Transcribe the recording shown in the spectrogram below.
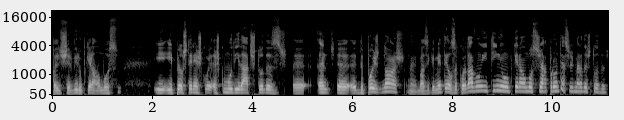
para lhes servir o pequeno almoço e, e para eles terem as, as comodidades todas uh, antes, uh, depois de nós. É? Basicamente eles acordavam e tinham o pequeno almoço já pronto, essas merdas todas.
